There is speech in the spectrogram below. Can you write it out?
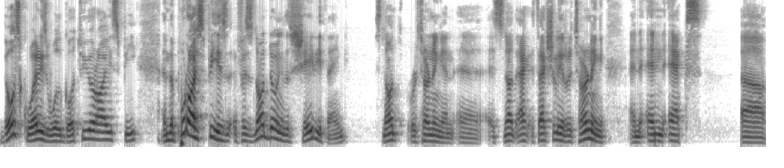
those queries will go to your ISP, and the poor ISP is if it's not doing this shady thing, it's not returning an uh, it's not it's actually returning an NX uh,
